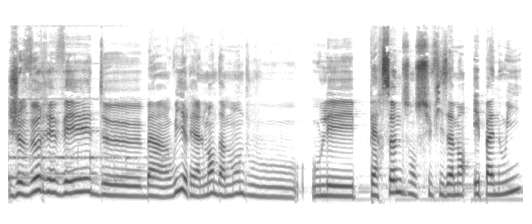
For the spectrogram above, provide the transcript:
Je veux rêver de, ben oui, réellement d'un monde où, où les personnes sont suffisamment épanouies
